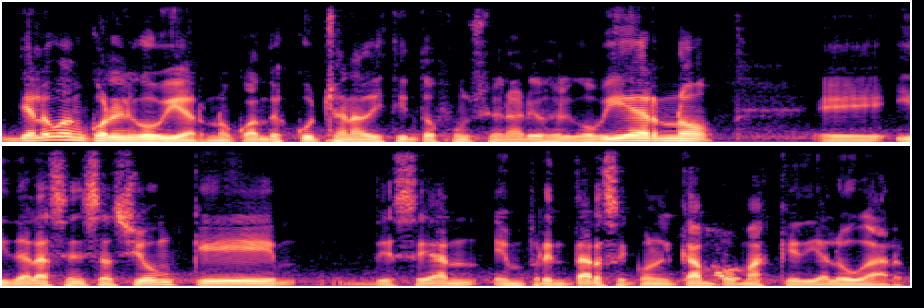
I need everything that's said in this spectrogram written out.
dialogan con el gobierno, cuando escuchan a distintos funcionarios del gobierno, eh, y da la sensación que desean enfrentarse con el campo más que dialogar.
